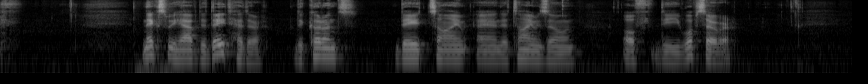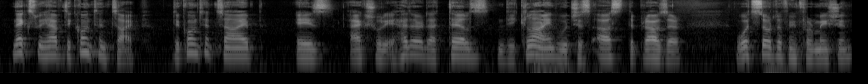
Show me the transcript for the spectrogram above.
Next we have the date header, the current date, time, and the time zone of the web server. Next we have the content type. The content type is actually a header that tells the client, which is us, the browser, what sort of information,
